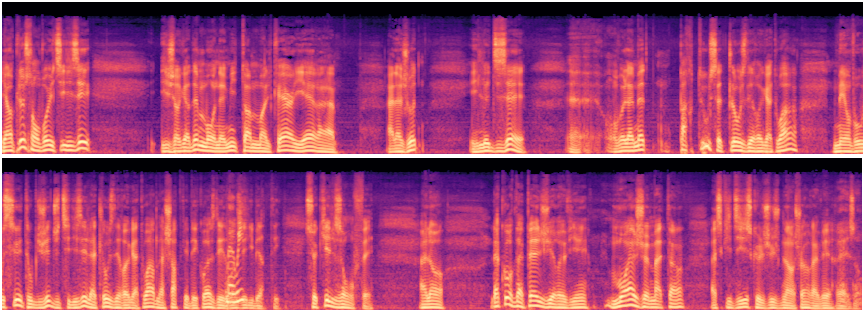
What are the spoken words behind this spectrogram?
Et en plus, on va utiliser... Et je regardais mon ami Tom Mulcair hier à, à la joute. Il le disait, euh, on va la mettre partout, cette clause dérogatoire, mais on va aussi être obligé d'utiliser la clause dérogatoire de la Charte québécoise des droits Ben oui. et libertés. Ce qu'ils ont fait. Alors, la Cour d'appel, j'y reviens. Moi, je m'attends à ce qu'ils disent que le juge Blanchard avait raison.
